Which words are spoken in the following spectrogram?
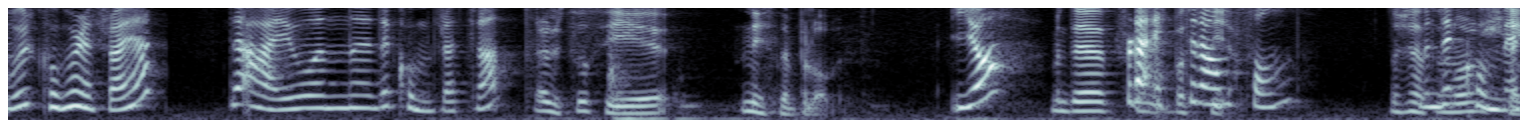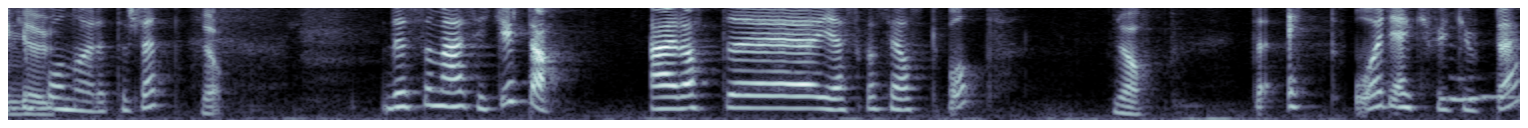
Hvor kommer det fra igjen? Det er jo en Det kommer fra et eller annet. Jeg har lyst til å si nissene på låven. Ja, Men det for det er et eller annet sånn. Men det kommer jeg ikke på nå, rett og slett. Ja. Det som er sikkert, da, er at uh, jeg skal se Askepott. Ja. Det er ett år jeg ikke fikk gjort det.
